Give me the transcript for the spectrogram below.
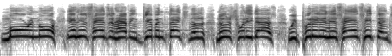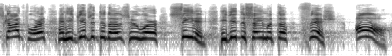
more and more in his hands, and having given thanks. Notice what he does. We put it in his hands, he thanks God for it, and he gives it to those who were seated. He did the same with the fish. All,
